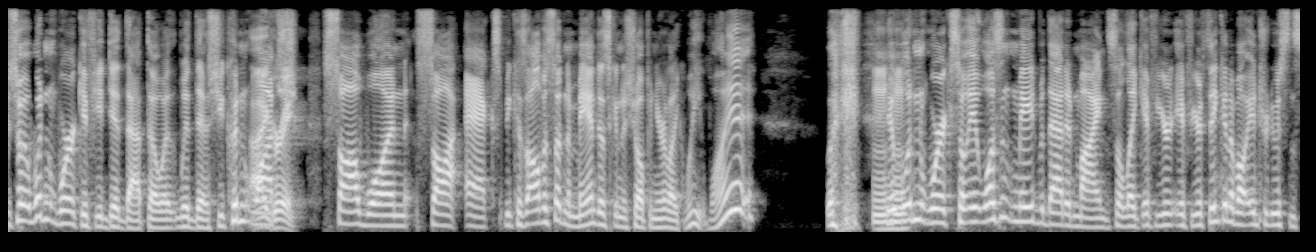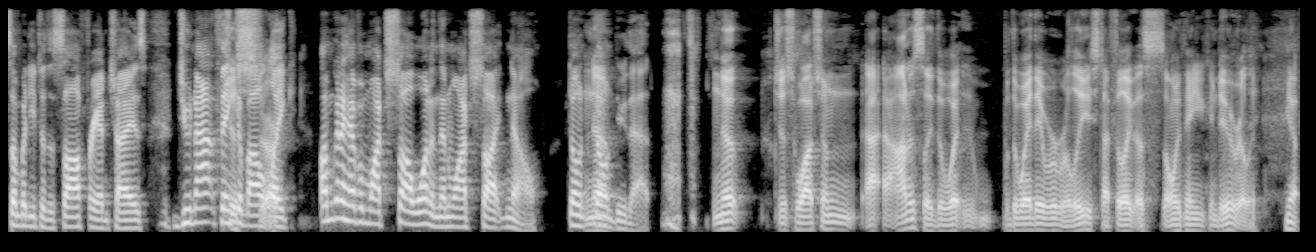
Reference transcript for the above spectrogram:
so it wouldn't work if you did that though with- this. You couldn't watch. Saw One, Saw X, because all of a sudden Amanda's going to show up, and you're like, wait, what? Like it Mhm. wouldn't work. So it wasn't made with that in mind. So like if you're if you're thinking about introducing somebody to the Saw franchise, do not think Just about start. like I'm going to have them watch Saw One and then watch Saw. No, don't No. don't do that. Nope. Just watch them. I, honestly, the way the way they were released, I feel like that's the only thing you can do, really. Yep.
